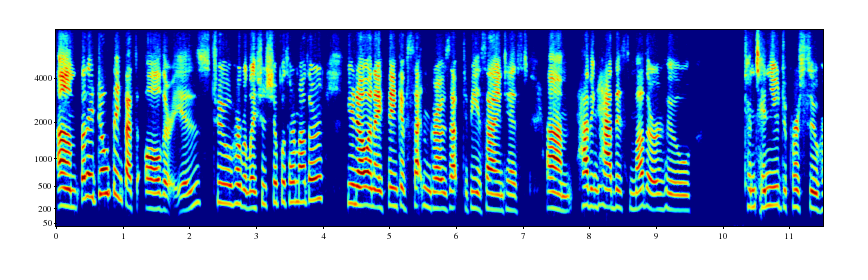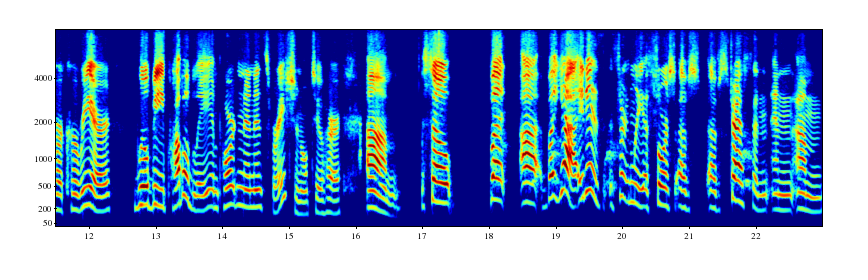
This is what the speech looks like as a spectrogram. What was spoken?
Um, but I don't think that's all there is to her relationship with her mother. You know, and I think if Sutton grows up to be a scientist, um, having had this mother who continued to pursue her career, will be probably important and inspirational to her. Um, so, but uh, but yeah, it is certainly a source of of stress and and um,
